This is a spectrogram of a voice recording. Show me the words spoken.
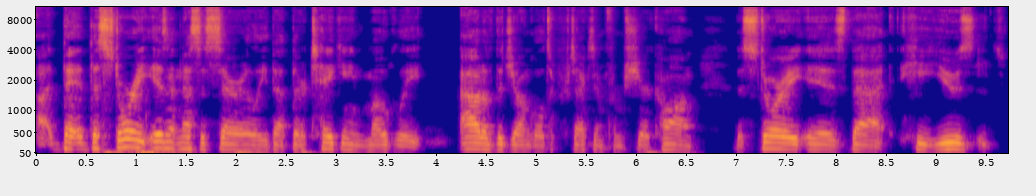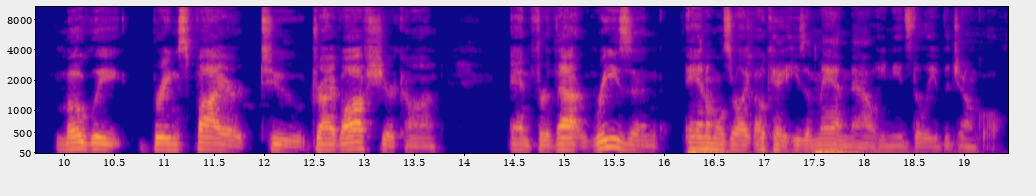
uh, the the story isn't necessarily that they're taking Mowgli out of the jungle to protect him from Shere Khan. The story is that he used Mowgli brings fire to drive off Shere Khan, and for that reason, animals are like, okay, he's a man now. He needs to leave the jungle.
